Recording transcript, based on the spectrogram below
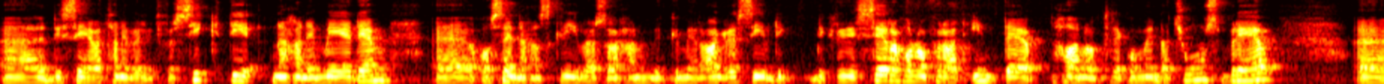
Eh, de ser att han är väldigt försiktig när han är med dem eh, och sen när han skriver så är han mycket mer aggressiv. De, de kritiserar honom för att inte ha något rekommendationsbrev eh,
